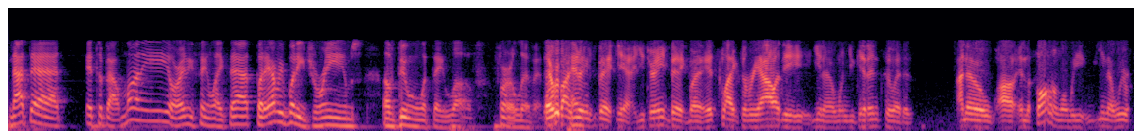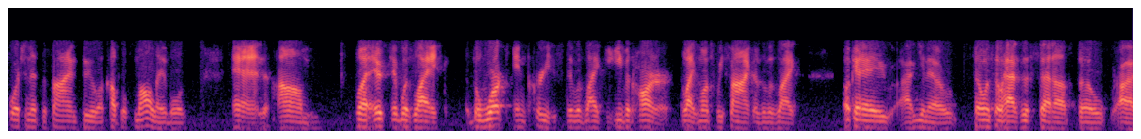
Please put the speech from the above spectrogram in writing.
Not that it's about money or anything like that, but everybody dreams of doing what they love for a living. Everybody And- dreams big, yeah. You dream big, but it's like the reality. You know, when you get into it, is I know uh, in the fall when we, you know, we were fortunate to sign to a couple small labels, and um, but it, it was like the work increased. It was like even harder. Like once we signed, because it was like, okay, uh, you know, so and so has this set up, so uh,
